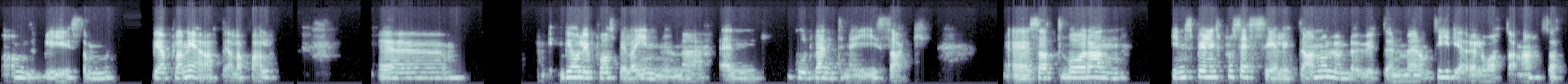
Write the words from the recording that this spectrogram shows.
om det blir som vi har planerat i alla fall. Ehm, vi håller på att spela in nu med en god vän till mig, Isak. Eh, så att våran inspelningsprocess ser lite annorlunda ut än med de tidigare låtarna. Så att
